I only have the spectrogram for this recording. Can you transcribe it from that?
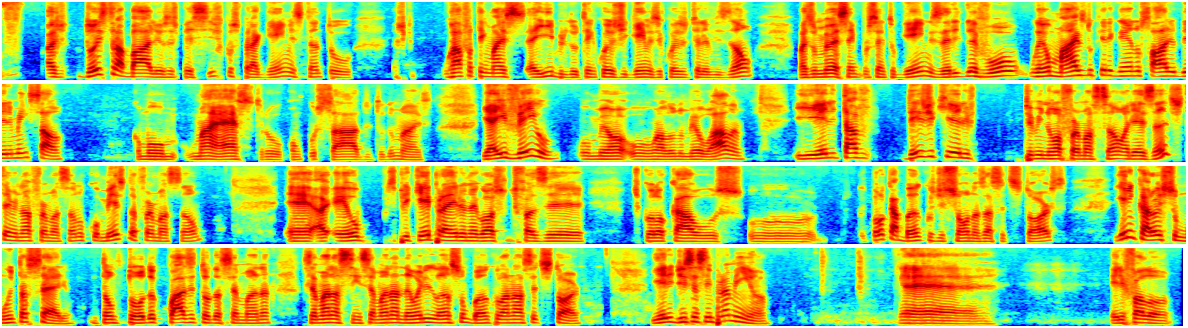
dois trabalhos específicos para games, tanto. Acho que o Rafa tem mais. É híbrido, tem coisas de games e coisas de televisão mas o meu é 100% games, ele levou, ganhou mais do que ele ganha no salário dele mensal, como maestro, concursado e tudo mais. E aí veio o meu um aluno meu, Alan, e ele tá desde que ele terminou a formação, aliás, antes de terminar a formação, no começo da formação, é, eu expliquei para ele o negócio de fazer, de colocar os, o, colocar bancos de som nas asset stores e ele encarou isso muito a sério. Então, todo, quase toda semana, semana sim, semana não, ele lança um banco lá na Asset Store. E ele disse assim para mim, ó. É... Ele falou:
